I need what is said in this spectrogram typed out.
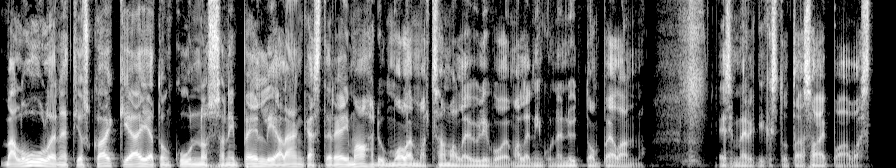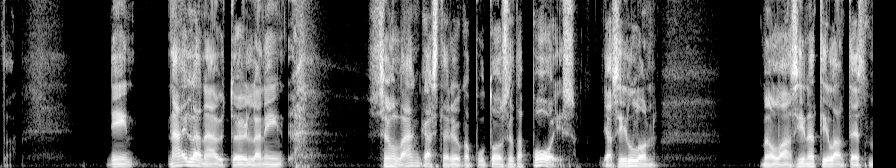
mä luulen, että jos kaikki äijät on kunnossa, niin Pelli ja Lancaster ei mahdu molemmat samalle ylivoimalle, niin kuin ne nyt on pelannut. Esimerkiksi tota Saipaa vastaan. Niin näillä näytöillä, niin se on Lancaster, joka putoo sieltä pois. Ja silloin me ollaan siinä tilanteessa,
